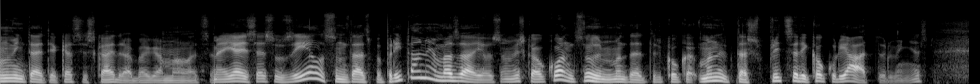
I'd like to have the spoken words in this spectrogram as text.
un viņa teica, kas ir skaidrā, beigās malāca. Ja es esmu uz ielas un tāds pa pritoniem vazājos, un viņš kaut ko, nu, man, ir kaut kā, man ir tas sprits arī kaut kur jātur viņas. ja,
